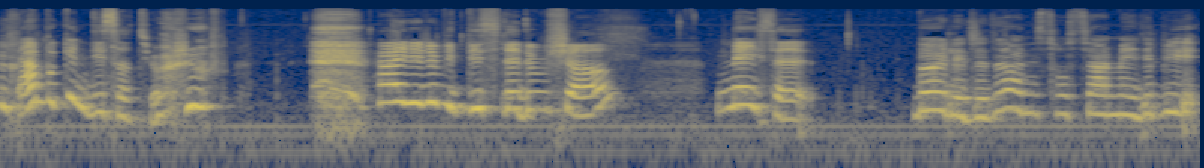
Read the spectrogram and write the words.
ben bugün dis atıyorum. Her yeri bir disledim şu an. Neyse. Böylece de hani sosyal medya bir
